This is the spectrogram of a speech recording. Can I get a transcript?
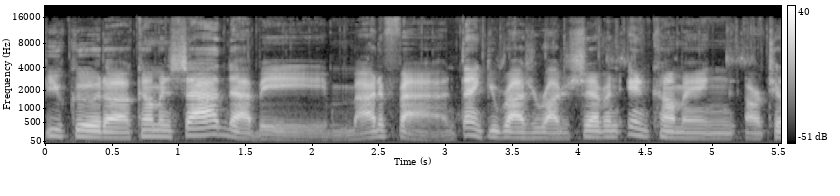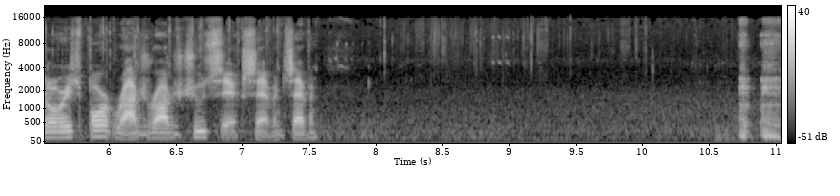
If you could uh, come inside, that'd be mighty fine. Thank you, Roger Roger 7. Incoming artillery support, Roger Roger 2677.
